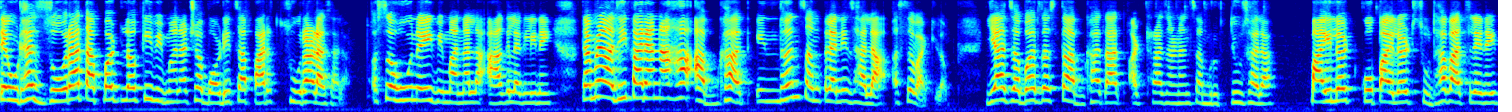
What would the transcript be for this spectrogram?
तेवढ्या जोरात आपटलं की विमानाच्या बॉडीचा पार चुराडा झाला. असं होऊनही विमानाला आग लागली नाही. त्यामुळे अधिकाऱ्यांना हा अपघात इंधन संपल्याने झाला असं वाटलं. या जबरदस्त अपघातात अठरा जणांचा मृत्यू झाला. पायलट को पायलट सुद्धा वाचले नाहीत.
